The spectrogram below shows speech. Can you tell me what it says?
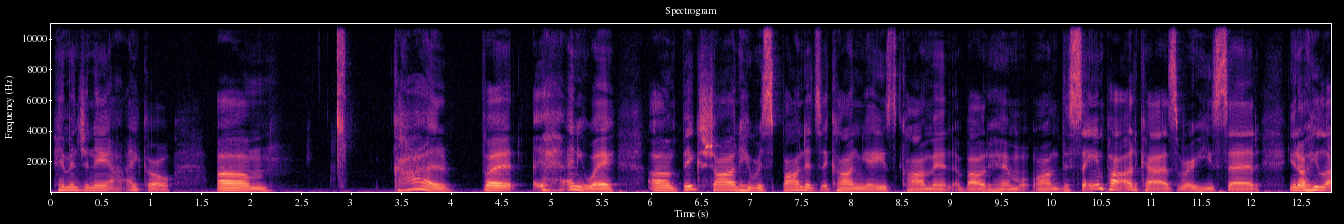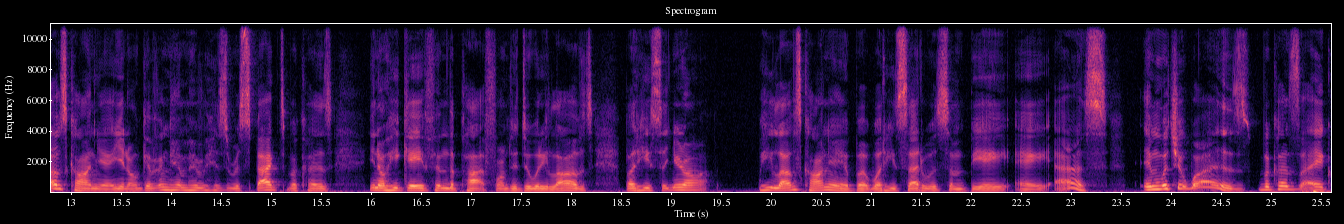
him and Jhené Aiko. Um, God, but anyway, um, Big Sean he responded to Kanye's comment about him on the same podcast where he said, you know, he loves Kanye, you know, giving him his respect because you know he gave him the platform to do what he loves. But he said, you know, he loves Kanye, but what he said was some BAS, in which it was because like,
